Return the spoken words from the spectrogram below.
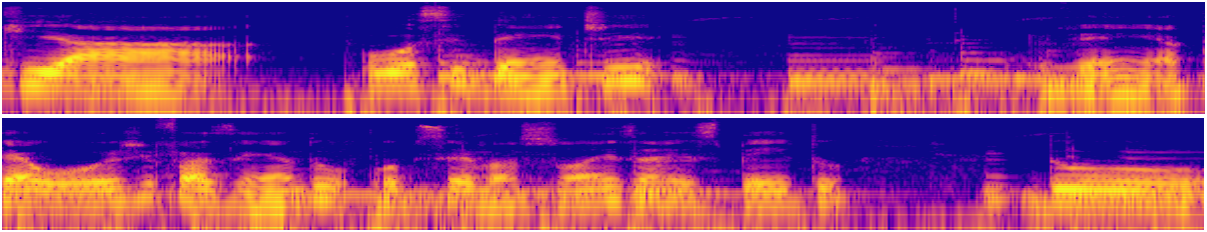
que a, o Ocidente vem até hoje fazendo observações a respeito do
